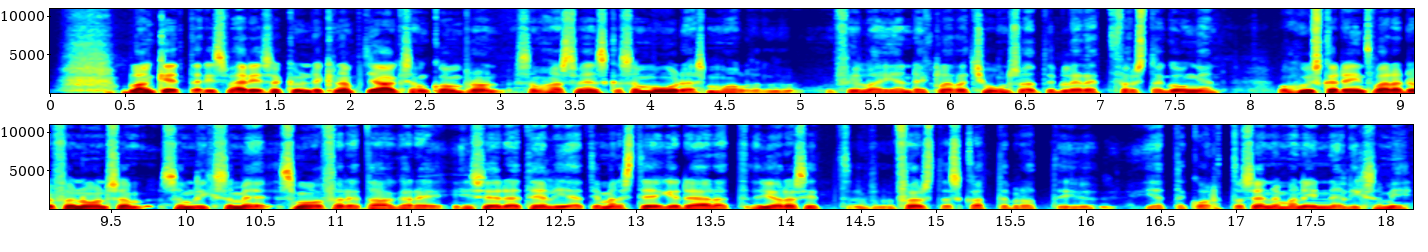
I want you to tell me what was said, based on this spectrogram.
blanketter i Sverige så kunde knappt jag som kom från, som har svenska som modersmål fylla i en deklaration så att det blev rätt första gången. Och hur ska det inte vara då för någon som, som liksom är småföretagare i Södertälje, att jag menar steget där att göra sitt första skattebrott är ju jättekort och sen är man inne liksom i,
